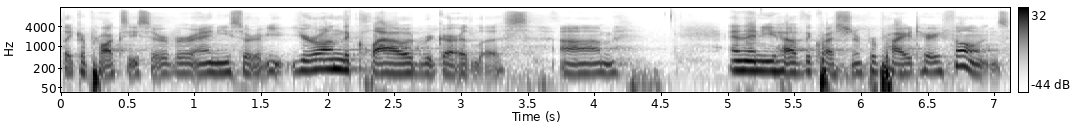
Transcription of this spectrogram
like a proxy server, any sort of. You're on the cloud regardless. Um, and then you have the question of proprietary phones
